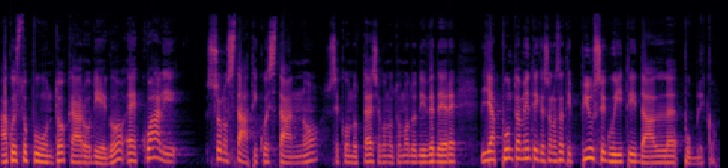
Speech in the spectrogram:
a questo punto, caro Diego, è quali sono stati quest'anno, secondo te, secondo il tuo modo di vedere, gli appuntamenti che sono stati più seguiti dal pubblico?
